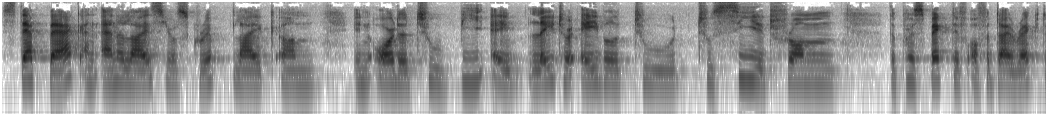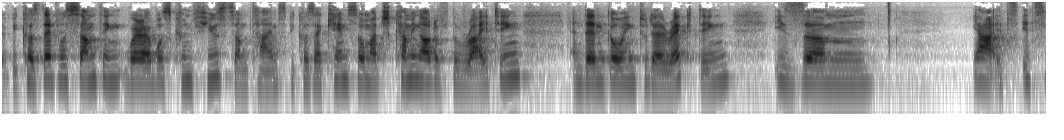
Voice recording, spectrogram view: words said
step back and analyze your script, like um, in order to be a, later able to to see it from the perspective of a director because that was something where I was confused sometimes because I came so much coming out of the writing and then going to directing is um, yeah it's it's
